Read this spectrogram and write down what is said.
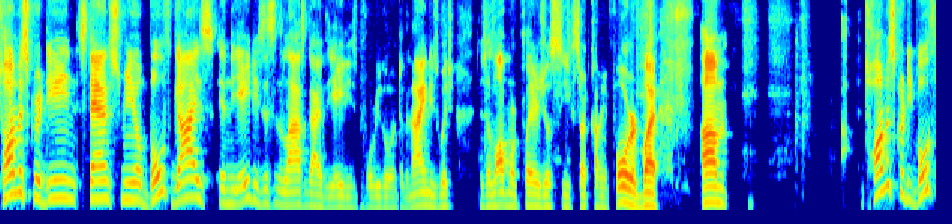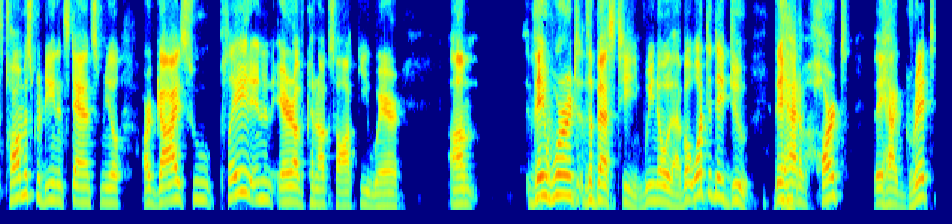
Thomas Gradin, Stan Smyl, both guys in the 80s. This is the last guy of the 80s before we go into the 90s, which there's a lot more players you'll see start coming forward. But um Thomas Gradin, both Thomas Gradin and Stan Smyl are guys who played in an era of Canucks hockey where um they weren't the best team. We know that. But what did they do? They had heart, they had grit,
